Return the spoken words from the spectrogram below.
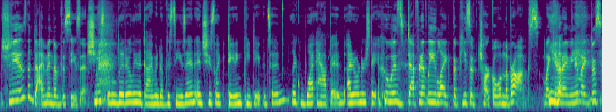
She is the diamond of the season. She's literally the diamond of the season, and she's like dating Pete Davidson. Like, what happened? I don't understand. who is definitely like the piece of charcoal in the Bronx. Like, you know what I mean? Like, just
